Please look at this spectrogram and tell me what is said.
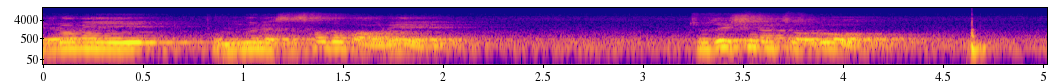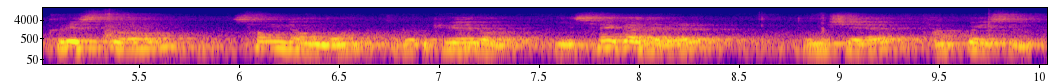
여러분 이 본문에서 사도 바울이 조직신학적으로 그리스도론, 성령론, 그리고 교회론 이 세 가지를 동시에 담고 있습니다.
